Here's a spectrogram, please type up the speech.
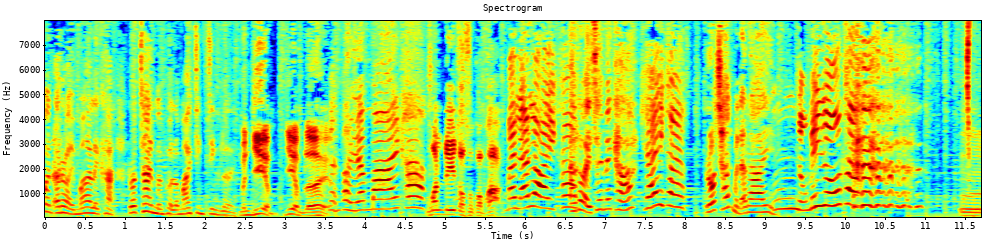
มันอร่อยมากเลยค่ะ รสชาติเหมือนผลไม้จริง ๆ เลย มันเยี่ยม เยี่ยมเลย มันผลไม้ค่ะ มันดีต่อสุขภาพ มันอร่อยค่ะ อร่อยใช่ไหมคะ ใช่ค่ะ รสชาติเหมือนอะไร อืมหนูไม่รู้ค่ะ อืม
